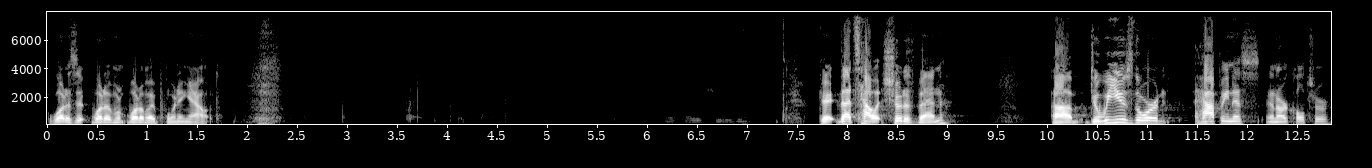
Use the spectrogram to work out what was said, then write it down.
What, is it, what, am, what am I pointing out? Okay, that's how it should have been. Um, do we use the word happiness in our culture?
